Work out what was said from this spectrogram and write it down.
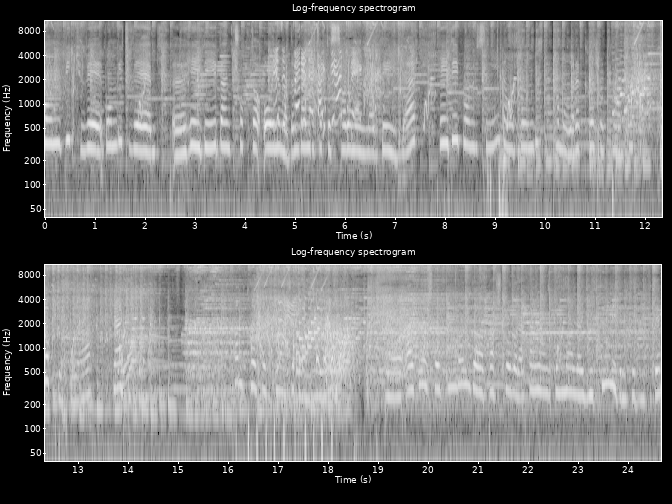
Bombik ve Bombik ve e, Heyde'yi ben çok da oynamadım. Bence çok da saran oyunlar değiller. Heyday Bombik'in iyi ama Bombik tam olarak Clash of Clans'ın kopyası ya. Benziyor. Ee, arkadaşlar bundan da başka olarak ben yalnız bunlarla yetinmedim tabii ki de.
